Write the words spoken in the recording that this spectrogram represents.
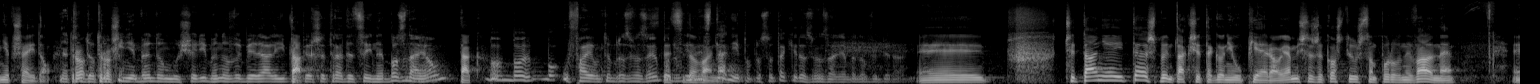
nie przejdą. Znaczy, Tro- dopóki trosze- nie będą musieli, będą wybierali po Tak. pierwsze tradycyjne, bo znają, Tak. bo, bo, bo ufają tym rozwiązaniom, po drugie Zdecydowanie. jest taniej, po prostu takie rozwiązania będą wybierali. Yy, pff, Czy taniej też bym tak się tego nie upierał. Ja myślę, że koszty już są porównywalne. Yy,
